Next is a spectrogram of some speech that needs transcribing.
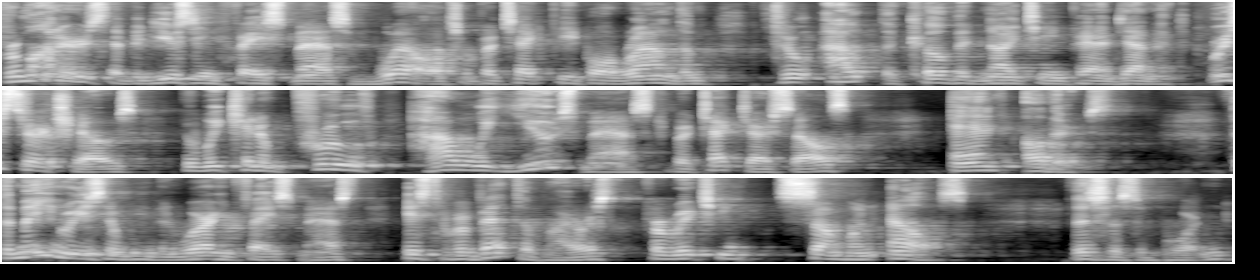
Vermonters have been using face masks well to protect people around them throughout the COVID 19 pandemic. Research shows that we can improve how we use masks to protect ourselves and others. The main reason we've been wearing face masks is to prevent the virus from reaching someone else. This is important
